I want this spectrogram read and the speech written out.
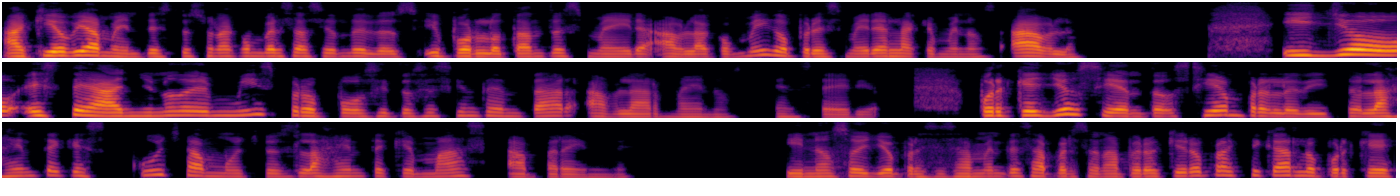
Aquí obviamente esto es una conversación de dos y por lo tanto Esmeira habla conmigo, pero Esmeira es la que menos habla. Y yo este año, uno de mis propósitos es intentar hablar menos, en serio. Porque yo siento, siempre lo he dicho, la gente que escucha mucho es la gente que más aprende. Y no soy yo precisamente esa persona, pero quiero practicarlo porque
